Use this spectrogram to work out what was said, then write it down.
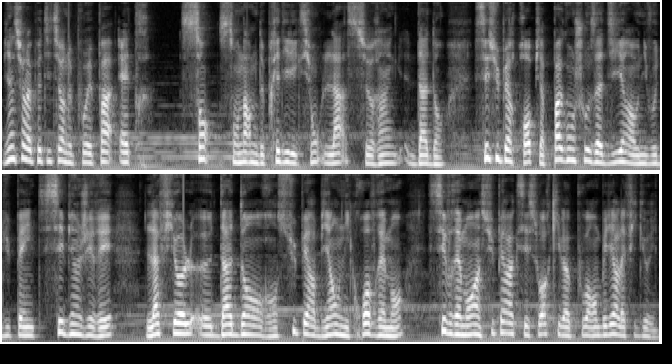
Bien sûr, la petite sœur ne pourrait pas être sans son arme de prédilection, la seringue d'Adam. C'est super propre, il n'y a pas grand chose à dire hein, au niveau du paint, c'est bien géré. La fiole euh, d'Adam rend super bien, on y croit vraiment. C'est vraiment un super accessoire qui va pouvoir embellir la figurine.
